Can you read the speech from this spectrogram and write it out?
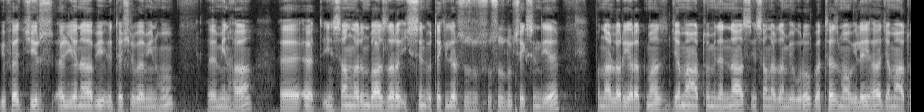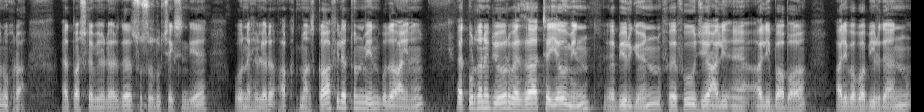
yufeccir el yenabi li teşribe minhu minha. E, evet insanların bazıları içsin, ötekiler sus, susuzluk çeksin diye pınarları yaratmaz. Cemaatu minen nas insanlardan bir grup ve tezmau ileyha cemaatun uhra. Evet başka birilerde susuzluk çeksin diye o nehirleri akıtmaz. Gafiletun min bu da aynı. Evet burada ne diyor? Ve zate yevmin e, bir gün fefuci Ali, e, Ali Baba Ali Baba birden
